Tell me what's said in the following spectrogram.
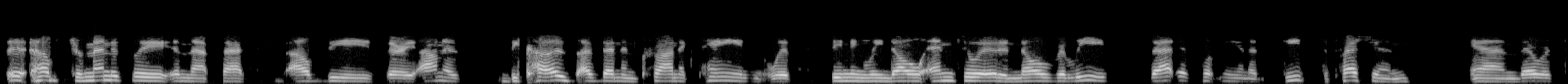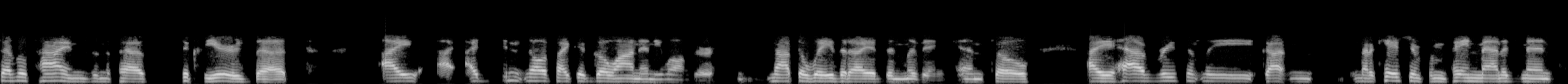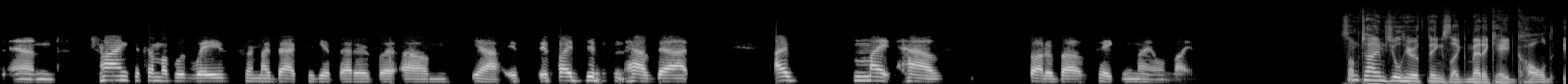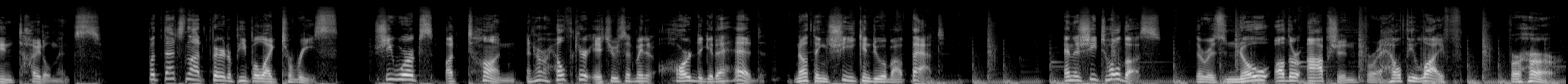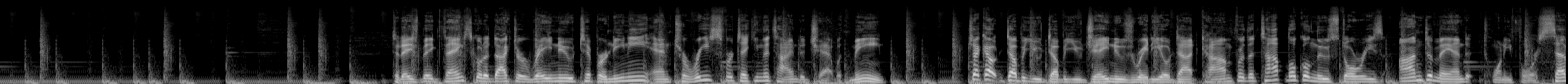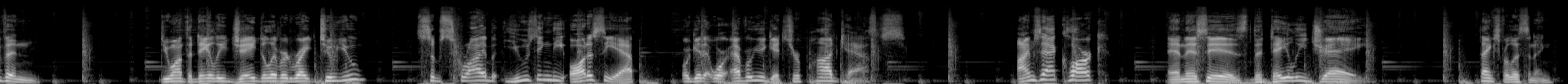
It helps tremendously in that fact. I'll be very honest because I've been in chronic pain with seemingly no end to it and no relief, that has put me in a deep depression. And there were several times in the past six years that I, I I didn't know if I could go on any longer, not the way that I had been living, and so I have recently gotten medication from pain management and trying to come up with ways for my back to get better. But um, yeah, if if I didn't have that, I might have thought about taking my own life. Sometimes you'll hear things like Medicaid called entitlements. But that's not fair to people like Therese. She works a ton, and her healthcare issues have made it hard to get ahead. Nothing she can do about that. And as she told us, there is no other option for a healthy life for her. Today's big thanks go to Dr. Renu Tipirneni and Therese for taking the time to chat with me. Check out WWJNewsRadio.com for the top local news stories on demand 24 7. Do you want the Daily J delivered right to you? Subscribe using the Odyssey app or get it wherever you get your podcasts. I'm Zach Clark, and this is the Daily J. Thanks for listening.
